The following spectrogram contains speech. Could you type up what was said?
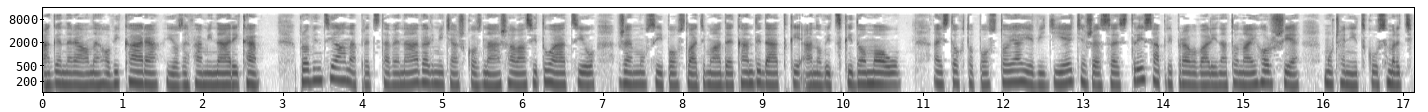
a generálneho vikára Jozefa Minárika. Provinciálna predstavená veľmi ťažko znášala situáciu, že musí poslať mladé kandidátky a novicky domov. Aj z tohto postoja je vidieť, že sestry sa pripravovali na to najhoršie, mučenickú smrť.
